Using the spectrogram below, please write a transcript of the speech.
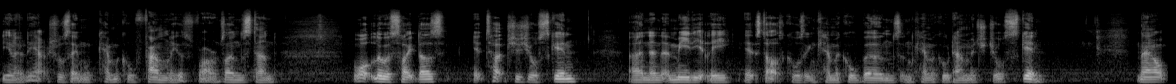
you know, the actual same chemical family as far as I understand. What Lewisite does, it touches your skin, and then immediately it starts causing chemical burns and chemical damage to your skin. Now,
